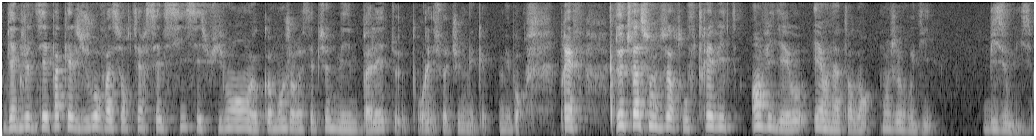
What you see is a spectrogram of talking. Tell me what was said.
Bien que je ne sais pas quel jour va sortir celle-ci, c'est suivant euh, comment je réceptionne mes palettes pour les swatchs de make-up. Mais bon, bref, de toute façon, on se retrouve très vite en vidéo. Et en attendant, moi je vous dis bisous bisous.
